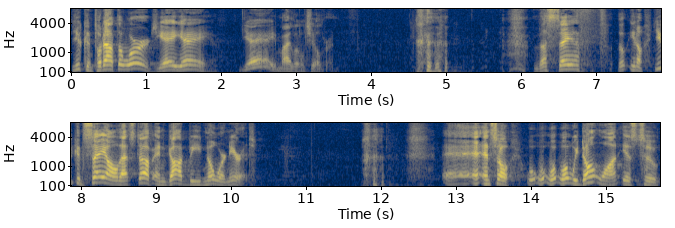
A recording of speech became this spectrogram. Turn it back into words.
You can put out the words, yay, yay, yay, my little children. Thus saith, you know, you can say all that stuff and God be nowhere near it. And so, what we don't want is to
